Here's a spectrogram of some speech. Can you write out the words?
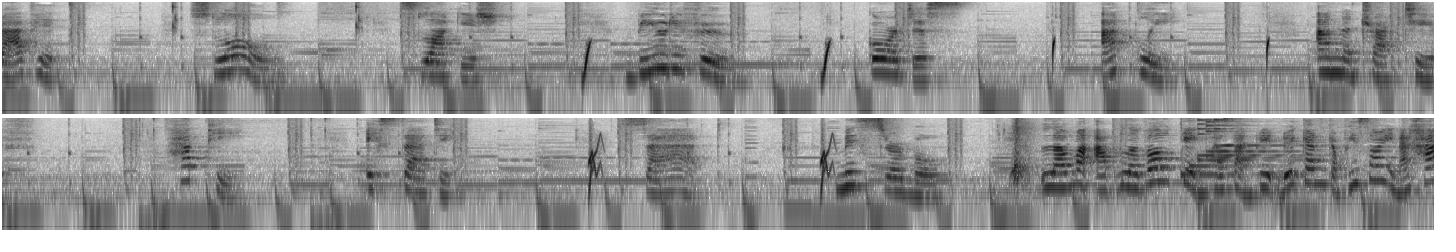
rapid slow sluggish beautiful gorgeous ugly unattractive happy ecstatic sad miserable แล้วมาอัพเลเวลเก่งภาษาอังกฤษด้วยกันกับพี่สร้อยนะคะ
